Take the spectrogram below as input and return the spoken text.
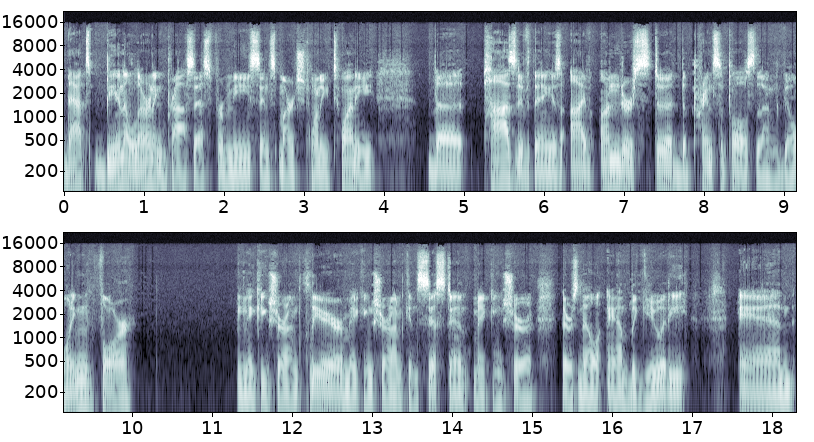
that's been a learning process for me since March 2020. The positive thing is I've understood the principles that I'm going for, making sure I'm clear, making sure I'm consistent, making sure there's no ambiguity, and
